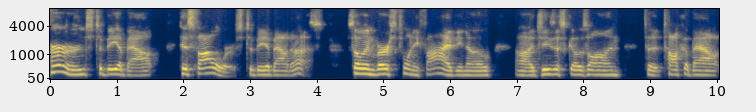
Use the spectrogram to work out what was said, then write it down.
turns to be about his followers, to be about us. So in verse 25, you know, uh, Jesus goes on to talk about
